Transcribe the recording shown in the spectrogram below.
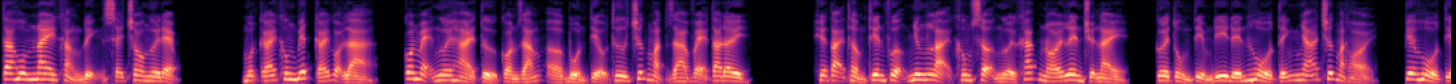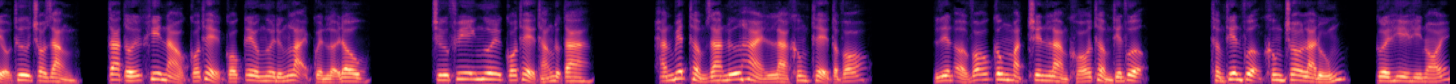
ta hôm nay khẳng định sẽ cho ngươi đẹp. Một cái không biết cái gọi là, con mẹ ngươi hải tử còn dám ở bổn tiểu thư trước mặt ra vẻ ta đây. Hiện tại thẩm thiên phượng nhưng lại không sợ người khác nói lên chuyện này, cười tủm tỉm đi đến hồ tĩnh nhã trước mặt hỏi, kia hồ tiểu thư cho rằng, ta tới khi nào có thể có kêu ngươi đứng lại quyền lợi đâu. Trừ phi ngươi có thể thắng được ta. Hắn biết thẩm gia nữ hải là không thể tập võ. Liên ở võ công mặt trên làm khó thẩm thiên phượng. Thẩm thiên phượng không cho là đúng, cười hì hì nói,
